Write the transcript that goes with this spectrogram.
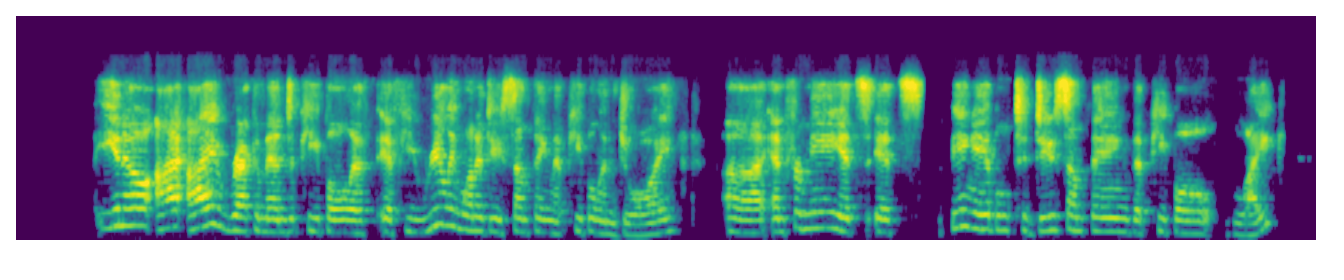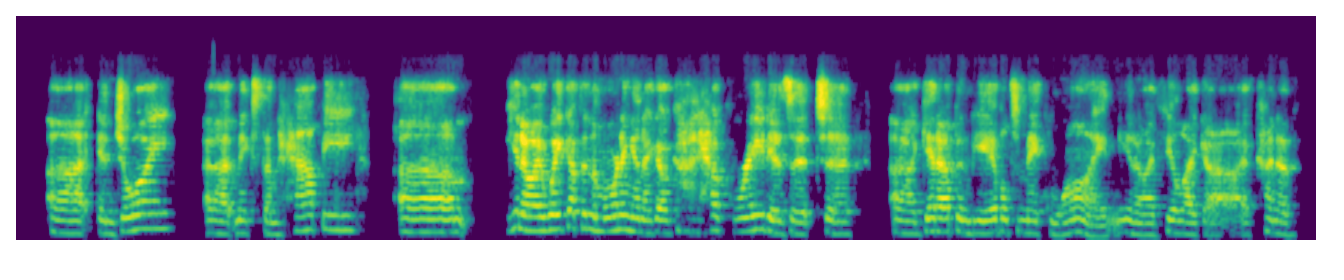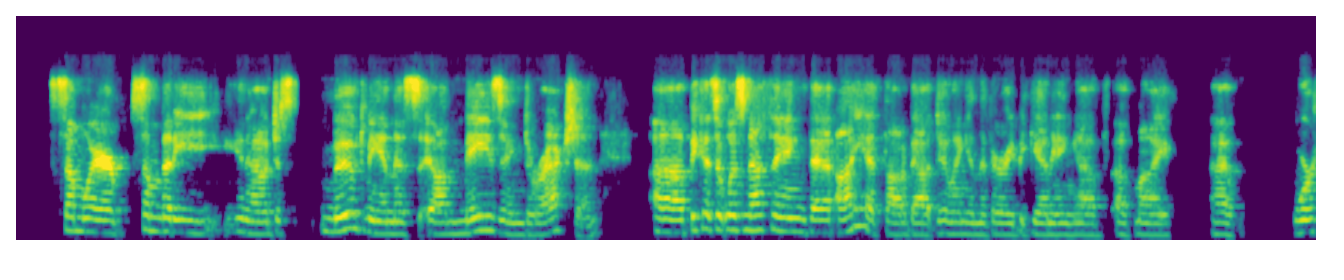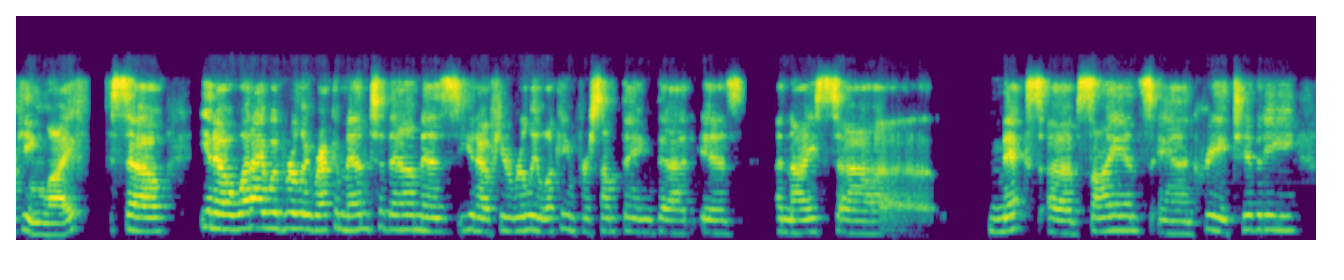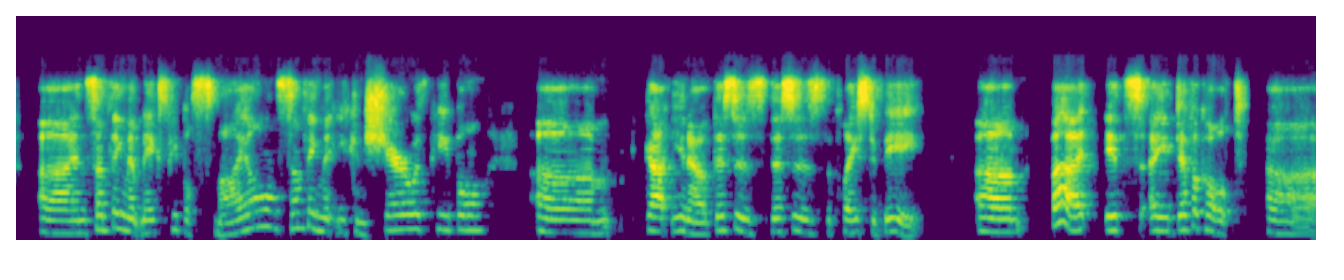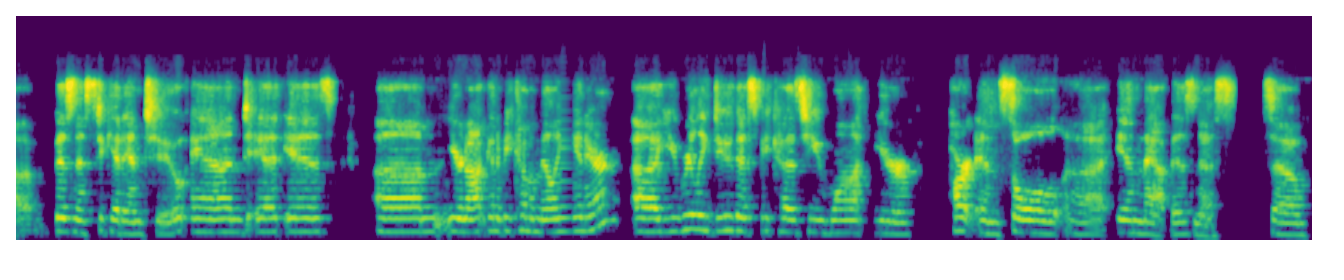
You know, I, I recommend to people if if you really want to do something that people enjoy, uh, and for me, it's it's being able to do something that people like, uh, enjoy, uh, makes them happy. Um, you know, I wake up in the morning and I go, God, how great is it to uh, get up and be able to make wine? You know, I feel like uh, I've kind of somewhere somebody, you know, just moved me in this amazing direction uh, because it was nothing that I had thought about doing in the very beginning of, of my uh, working life. So, you know, what I would really recommend to them is, you know, if you're really looking for something that is a nice uh, mix of science and creativity uh, and something that makes people smile, something that you can share with people. Um, got, you know, this is this is the place to be. Um, but it's a difficult uh, business to get into, and it is. Um, you're not going to become a millionaire. Uh, you really do this because you want your heart and soul uh, in that business. So,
